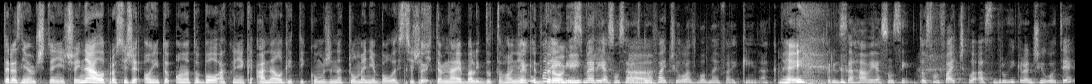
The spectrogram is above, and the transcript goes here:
teraz neviem, či to je niečo iné, ale proste, že oni to, ono to bolo ako nejaké analgetikum, že na tlmenie bolesti, že ti tam najebali do toho nejaké drogy. To je úplne drogy. iný smer, ja som sa raz a... dofajčila z vodnej fajky inak. Hej. Prísahám, ja som si, to som fajčila asi druhýkrát v živote,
